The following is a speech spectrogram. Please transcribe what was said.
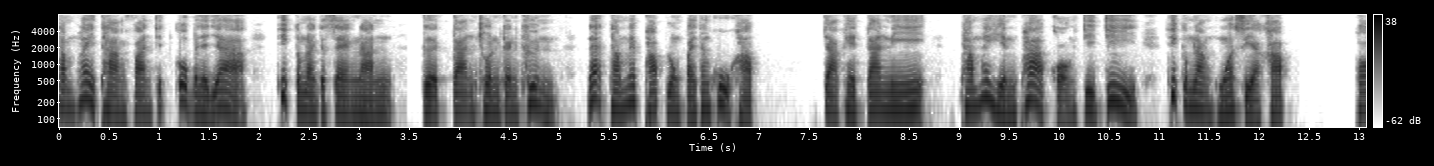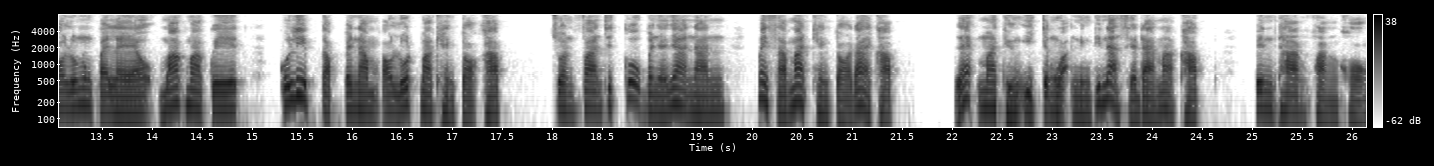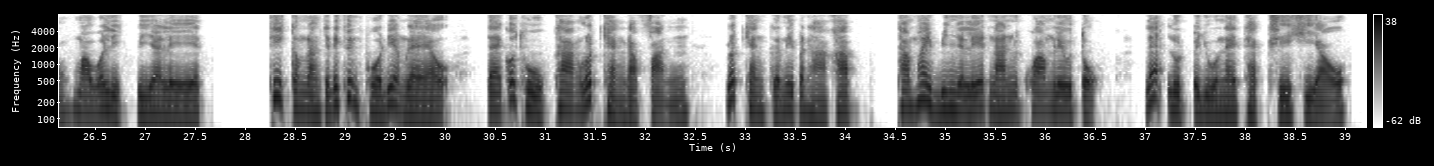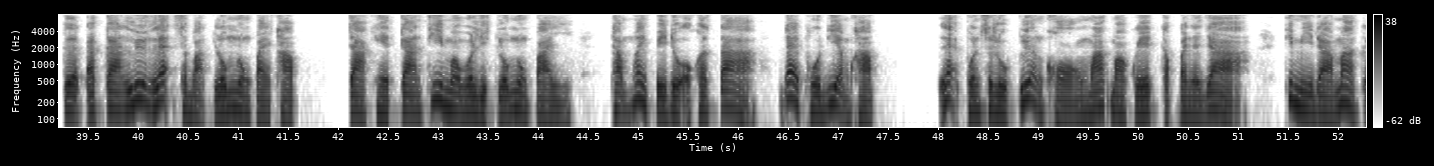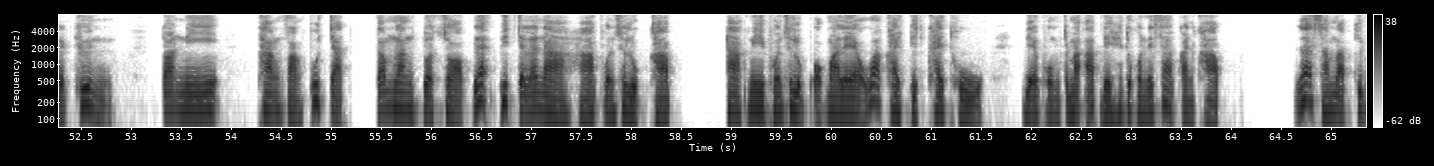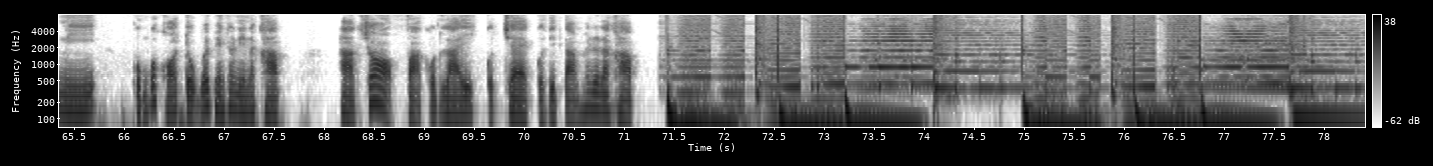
ทำให้ทางฟานเชสโกบัญญาญาที่กำลังจะแซงนั้น เกิดการชนกันขึ้น และทำให้พับลงไปทั้งคู่ครับ จากเหตุการณ์นี้ทำให้เห็นภาพของจีจี้ที่กำลังหัวเสียครับ พอล้มลงไปแล้วมาร์คมาเกต ก็รีบกลับไปนำเอารถมาแข่งต่อครับ ส่วนฟานเชสโกบัญญาญานั้นไม่สามารถแข่งต่อได้ครับ และมาถึงอีกจังหวะหนึ่งที่น่าเสียดายมากครับ เป็นทางฝั่งของมาวลิกเบียเลสที่กำลังจะได้ขึ้นโพเดียมแล้ว แต่ก็ถูกทางรถแข่งดับฝัน รถแข่งเกิดมีปัญหาครับทำให้บินยาเลสนั้นความเร็วตก และหลุดไปอยู่ในแท็กสีเขียว เกิดอาการลื่นและสะบัดล้มลงไปครับ จากเหตุการณ์ที่มาวลิกล้มลงไป ทำให้เปโดออคาสตาได้โพเดียมครับ และผลสรุปเรื่องของมาร์คมาเกรตกับบัญญาที่มีดราม่าเกิดขึ้น ตอนนี้ทางฝั่งผู้จัดกำลังตรวจสอบและพิจารณาหาผลสรุปครับ หากมีผลสรุปออกมาแล้วว่าใครผิดใครถูก เดี๋ยวผมจะมาอัปเดตให้ทุกคนได้ทราบกันครับ และสำหรับคลิปนี้ ผมก็ขอจบไว้เพียงเท่านี้นะครับ หากชอบฝากกดไลค์ กดแชร์ กดติดตามให้ด้วยนะครับ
